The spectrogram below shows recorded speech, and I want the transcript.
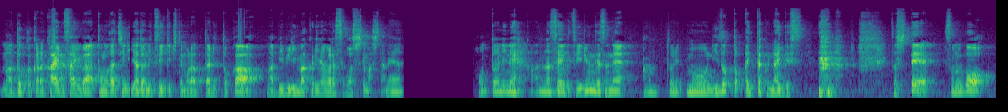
まあ、どっかから帰る際は友達に宿についてきてもらったりとか、まあ、ビビりまくりながら過ごしてましたね。本当にね、あんな生物いるんですね。本当に、もう二度と会いたくないです。そして、その後、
